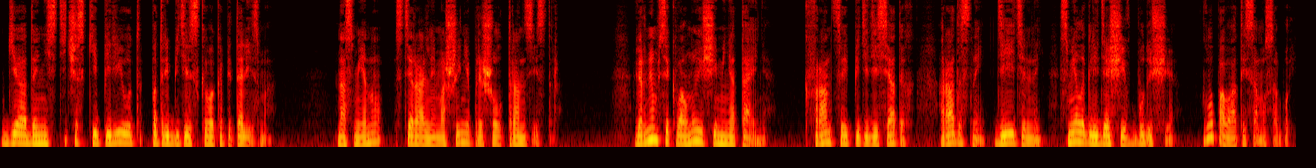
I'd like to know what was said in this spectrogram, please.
геодонистический период потребительского капитализма. На смену стиральной машине пришел транзистор. Вернемся к волнующей меня тайне, к Франции 50-х, радостной, деятельной, смело глядящей в будущее, глуповатой, само собой.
